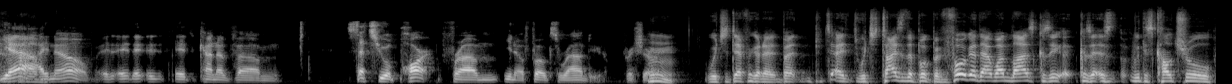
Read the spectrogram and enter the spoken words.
Yeah, um, I know. It, it, it, it kind of um, sets you apart from you know folks around you for sure. Mm, which is definitely going to, but uh, which ties to the book. But before we go that one last, because because with this cultural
